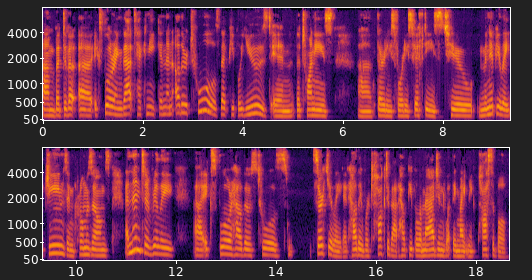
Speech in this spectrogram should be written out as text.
Um, but de- uh, exploring that technique and then other tools that people used in the 20s 30s, 40s, 50s to manipulate genes and chromosomes, and then to really uh, explore how those tools circulated, how they were talked about, how people imagined what they might make possible.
